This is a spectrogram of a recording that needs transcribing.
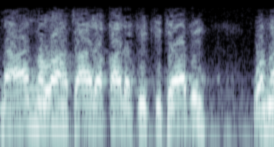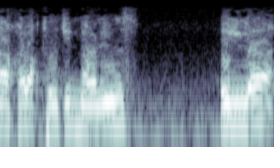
مع أن الله تعالى قال في كتابه وما خلقت الجن والإنس إلا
